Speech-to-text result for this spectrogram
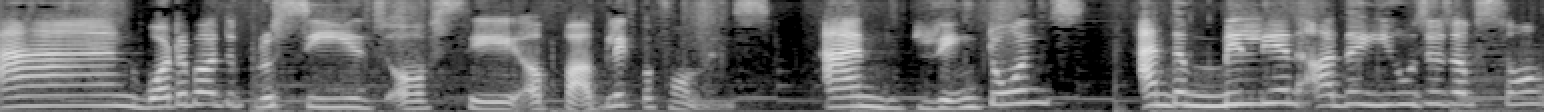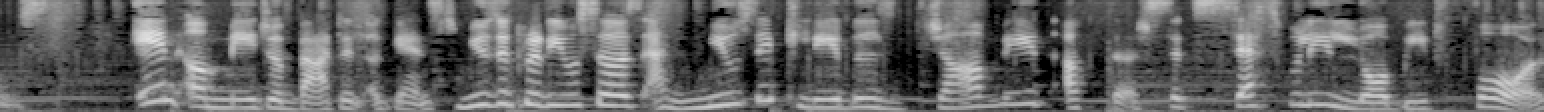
And what about the proceeds of, say, a public performance? And ringtones? And the million other users of songs? In a major battle against music producers and music labels, Javed Akhtar successfully lobbied for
